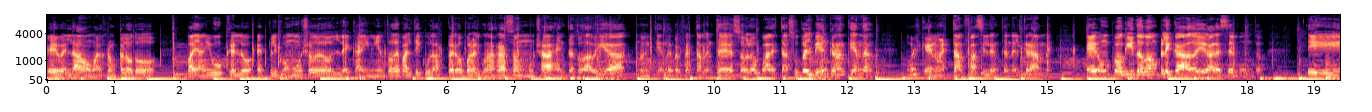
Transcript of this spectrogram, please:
eh, ¿verdad? Omar, rompelo todo. Vayan y búsquenlo. Explicó mucho del decaimiento de partículas, pero por alguna razón mucha gente todavía no entiende perfectamente eso, lo cual está súper bien que no entiendan, porque no es tan fácil de entender, créanme. Es un poquito complicado llegar a ese punto. Y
